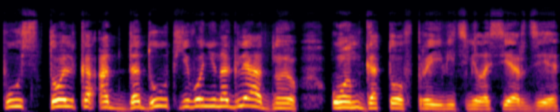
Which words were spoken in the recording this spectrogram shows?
Пусть только отдадут его ненаглядную. Он готов проявить милосердие.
